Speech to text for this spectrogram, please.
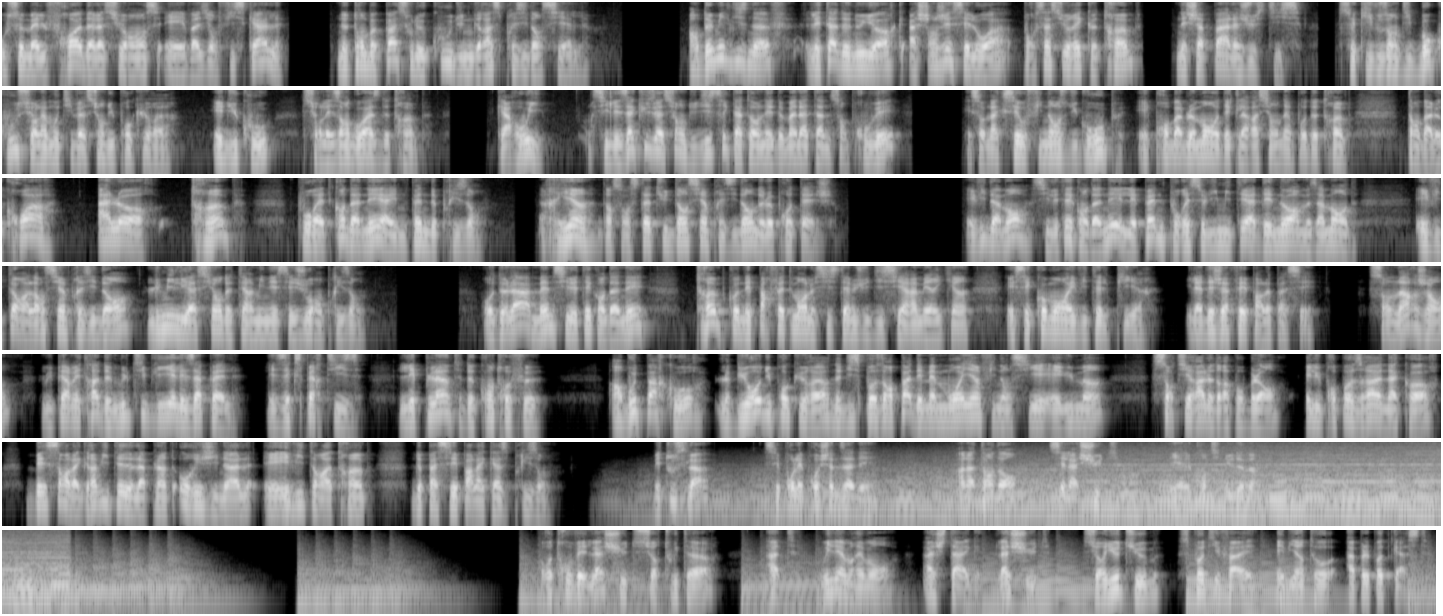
où se mêlent fraude à l'assurance et évasion fiscale, ne tombe pas sous le coup d'une grâce présidentielle. En 2019, l'État de New York a changé ses lois pour s'assurer que Trump n'échappe pas à la justice, ce qui vous en dit beaucoup sur la motivation du procureur, et du coup, sur les angoisses de Trump. Car oui, si les accusations du district attorney de Manhattan sont prouvées, et son accès aux finances du groupe et probablement aux déclarations d'impôts de Trump tendent à le croire, alors Trump pourrait être condamné à une peine de prison. Rien dans son statut d'ancien président ne le protège. Évidemment, s'il était condamné, les peines pourraient se limiter à d'énormes amendes, évitant à l'ancien président l'humiliation de terminer ses jours en prison. Au-delà, même s'il était condamné, Trump connaît parfaitement le système judiciaire américain et sait comment éviter le pire. Il a déjà fait par le passé. Son argent, lui permettra de multiplier les appels, les expertises, les plaintes de contrefeu. En bout de parcours, le bureau du procureur, ne disposant pas des mêmes moyens financiers et humains, sortira le drapeau blanc et lui proposera un accord baissant la gravité de la plainte originale et évitant à Trump de passer par la case prison. Mais tout cela, c'est pour les prochaines années. En attendant, c'est la chute, et elle continue demain. Retrouvez La Chute sur Twitter, at William Raymond, hashtag La Chute, sur YouTube, Spotify et bientôt Apple Podcast.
